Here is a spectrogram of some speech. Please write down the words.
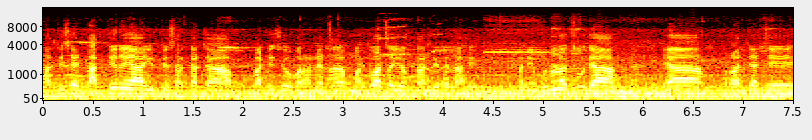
अतिशय ताकदीनं या युती सरकारच्या पाठीशी उभं राहण्याचं महत्त्वाचं योगदान दिलेलं आहे. आणि म्हणूनच उद्या या राज्याचे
